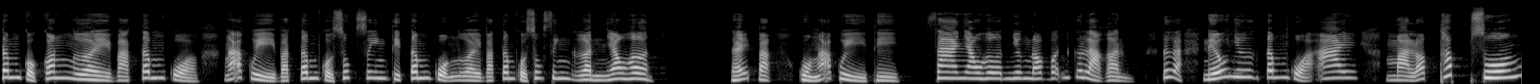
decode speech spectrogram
Tâm của con người và tâm của ngã quỷ và tâm của súc sinh thì tâm của người và tâm của súc sinh gần nhau hơn. Đấy, và của ngã quỷ thì xa nhau hơn nhưng nó vẫn cứ là gần tức là nếu như tâm của ai mà nó thấp xuống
